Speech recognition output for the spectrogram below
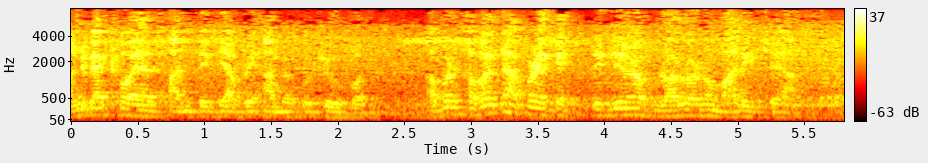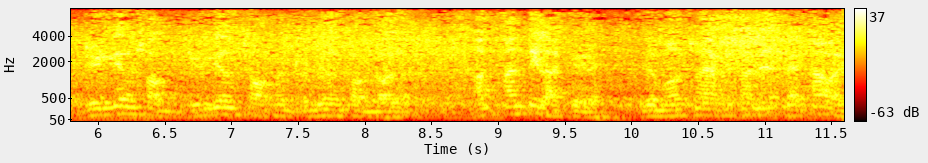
અને બેઠો હોય શાંતિથી આપણી સામે ખુરશી ઉપર. આપણને ખબર ને આપણે કે ટ્રિલિયન ઓફ ડોલરનો માલિક છે આ. Trillions of trillions of trillions of dollar આમ શાંતિ લાગતી હોય એટલે મહત્વ આપણી સામે બેઠા હોય,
